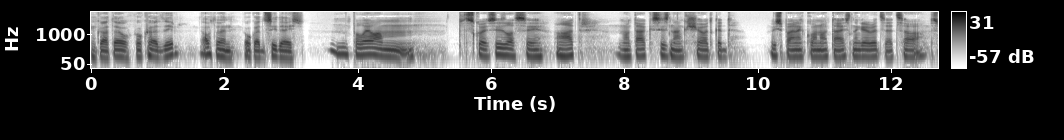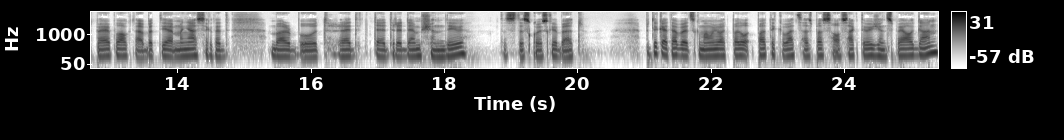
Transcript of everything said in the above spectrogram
Un kā tev kaut kāda ir aptuveni, kaut kādas idejas? Mm, Pa lielam, tas, ko es izlasīju ātri, no tā, kas iznāk šogad, vispār neko no tā es negribu redzēt savā spēju plauktā, bet, ja man jāsaka, tad varbūt Red Dead Redemption 2, tas ir tas, ko es gribētu. Bet tikai tāpēc, ka man ļoti pa- patika vecās pasaules Activision spēle gan.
